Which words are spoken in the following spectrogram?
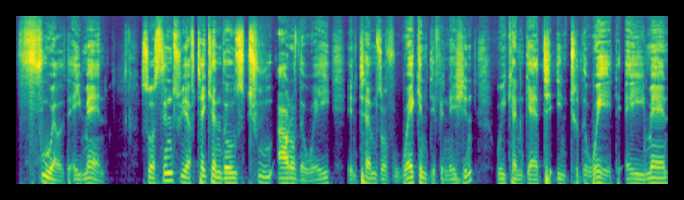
fueled. Amen. So, since we have taken those two out of the way in terms of working definition, we can get into the word. Amen.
